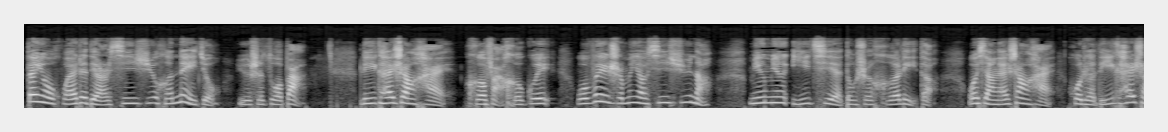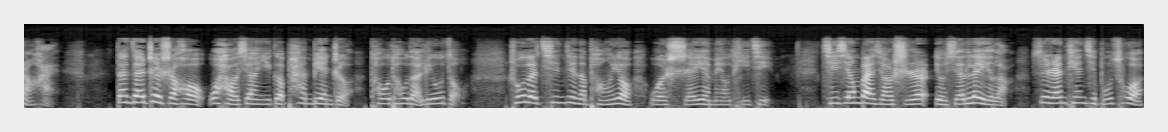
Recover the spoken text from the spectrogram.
但又怀着点心虚和内疚，于是作罢。离开上海合法合规，我为什么要心虚呢？明明一切都是合理的。我想来上海或者离开上海，但在这时候，我好像一个叛变者，偷偷的溜走。除了亲近的朋友，我谁也没有提起。骑行半小时，有些累了。虽然天气不错，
